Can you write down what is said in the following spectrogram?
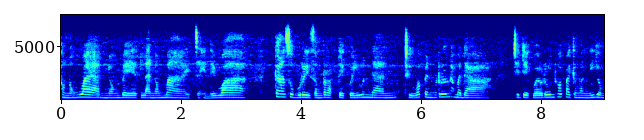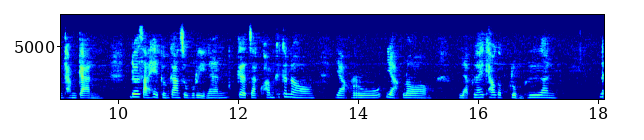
ของน้องแวน น้องเบส และน้องมายจะเห็นได้ว่า การสูบบุหรี่สำหรับเด็กวัยรุ่นนั้น ถือว่าเป็นเรื่องธรรมดา ที่เด็กวัยรุ่นทั่วไปกำลังนิยมทำกัน โดยสาเหตุของการสูบบุหรี่นั้นเกิดจากความคึกขนอง อยากรู้ อยากลอง และเพื่อให้เข้ากับกลุ่มเพื่อน ใน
